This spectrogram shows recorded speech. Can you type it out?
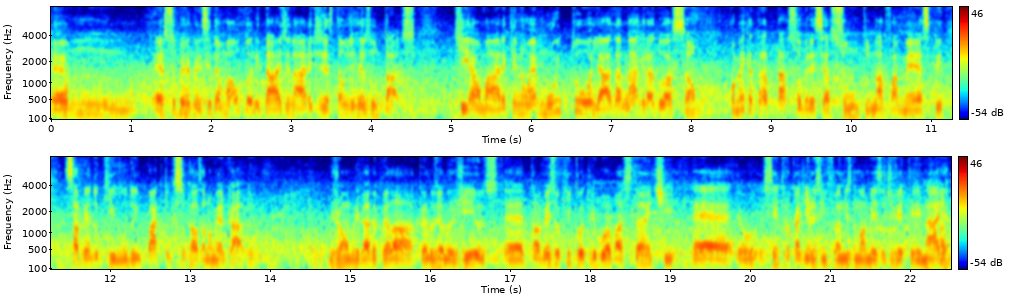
é um é super reconhecido, é uma autoridade na área de gestão de resultados, que é uma área que não é muito olhada na graduação. Como é que é tratar sobre esse assunto na FAMESP, sabendo que o do impacto que isso causa no mercado? João, obrigado pela, pelos elogios. É, talvez o que contribua bastante é, eu, sem trocadilhos infames numa mesa de veterinária,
